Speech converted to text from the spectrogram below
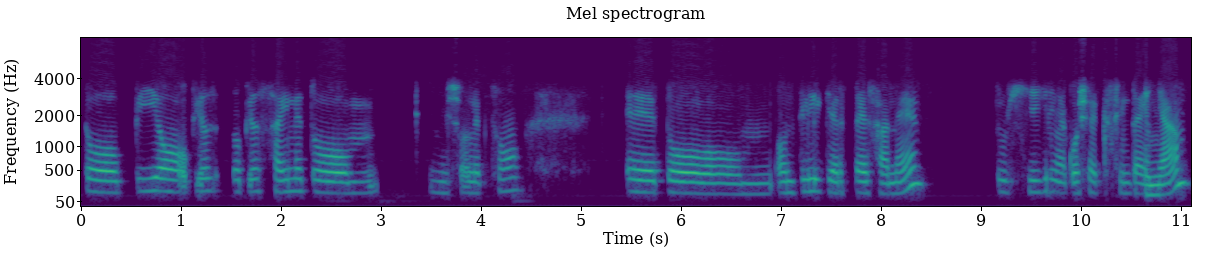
το οποίο, το οποίο θα είναι το μισό λεπτό, ε, το Οντίλικερ πέθανε του 1969.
